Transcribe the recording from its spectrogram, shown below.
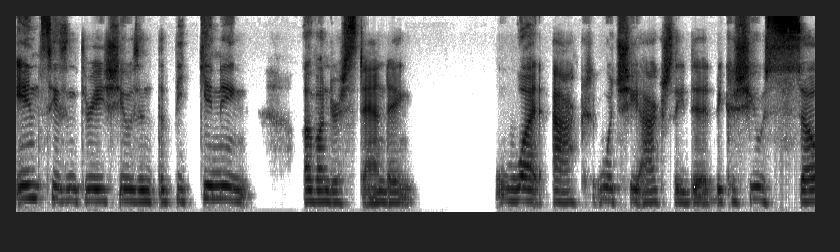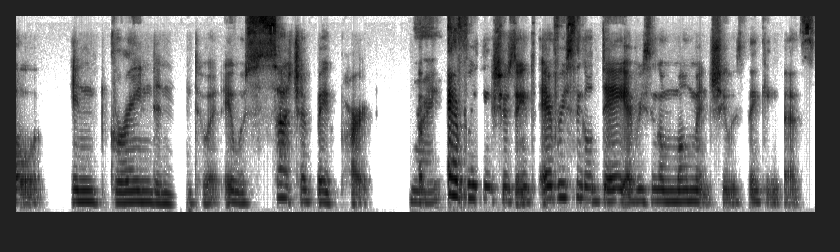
in season three, she was in the beginning of understanding what act what she actually did because she was so ingrained into it. It was such a big part right. of everything she was doing. Every single day, every single moment, she was thinking this.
